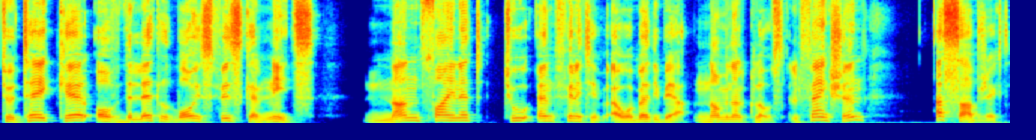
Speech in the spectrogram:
To take care of the little boy's physical needs. Non-finite to infinitive أو بادي بها nominal clause. الfunction a subject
